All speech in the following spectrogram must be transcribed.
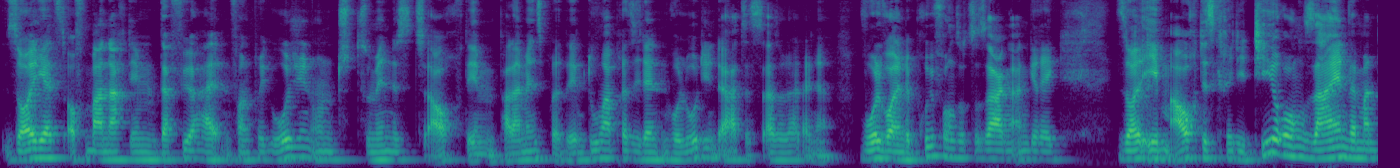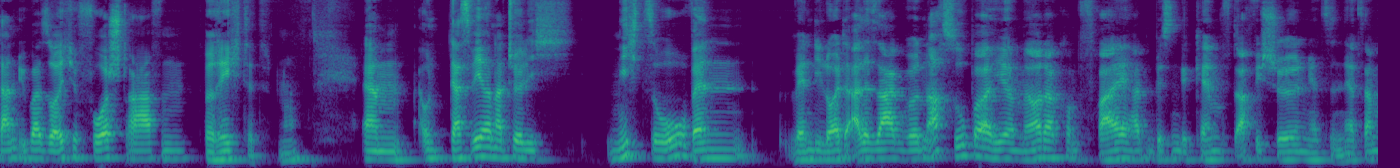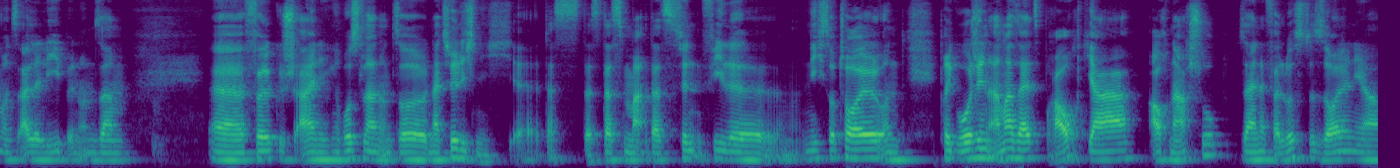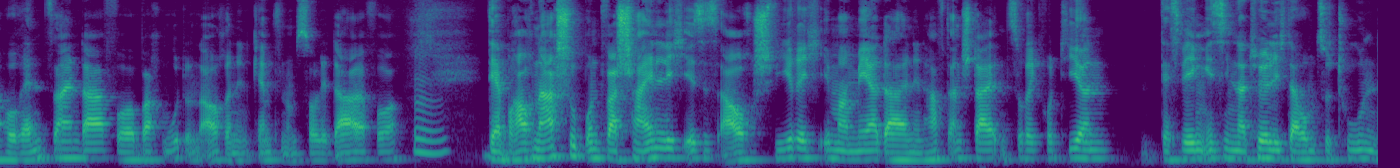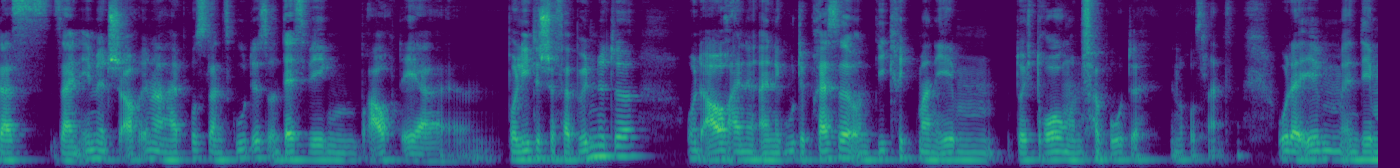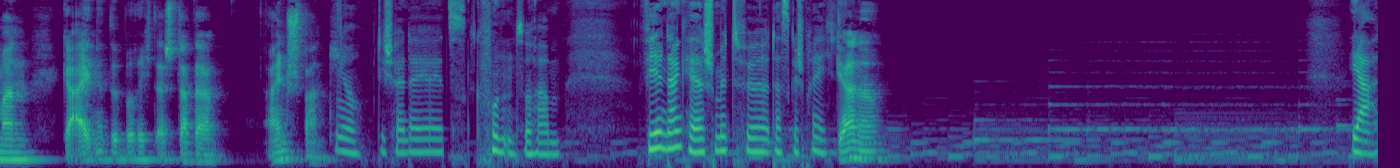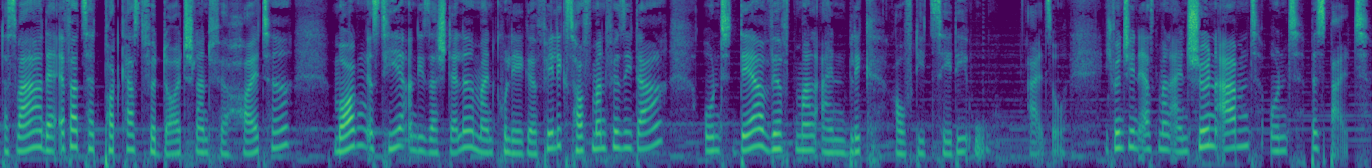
soll jetzt offenbar nach dem Dafürhalten von Prigozhin und zumindest auch dem Parlaments, dem Duma-Präsidenten Volodin, der hat es also hat eine wohlwollende Prüfung sozusagen angeregt, soll eben auch Diskreditierung sein, wenn man dann über solche Vorstrafen berichtet. Ne? Ähm, und das wäre natürlich nicht so, wenn, wenn die Leute alle sagen würden, ach super, hier Mörder kommt frei, hat ein bisschen gekämpft, ach wie schön, jetzt, jetzt haben wir uns alle lieb in unserem äh, völkisch einigen Russland und so. Natürlich nicht. Äh, das, das, das, das finden viele nicht so toll. Und Prigozhin andererseits braucht ja auch Nachschub. Seine Verluste sollen ja horrend sein da vor Bachmut und auch in den Kämpfen um Solidar davor. Mhm. Der braucht Nachschub und wahrscheinlich ist es auch schwierig, immer mehr da in den Haftanstalten zu rekrutieren. Deswegen ist ihm natürlich darum zu tun, dass sein Image auch innerhalb Russlands gut ist und deswegen braucht er ähm, politische Verbündete und auch eine, eine gute Presse und die kriegt man eben durch Drohungen und Verbote in Russland oder eben indem man geeignete Berichterstatter einspannt. Ja, die scheint er ja jetzt gefunden zu haben. Vielen Dank, Herr Schmidt, für das Gespräch. Gerne. Ja, das war der FAZ-Podcast für Deutschland für heute. Morgen ist hier an dieser Stelle mein Kollege Felix Hoffmann für Sie da und der wirft mal einen Blick auf die CDU. Also, ich wünsche Ihnen erstmal einen schönen Abend und bis bald.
